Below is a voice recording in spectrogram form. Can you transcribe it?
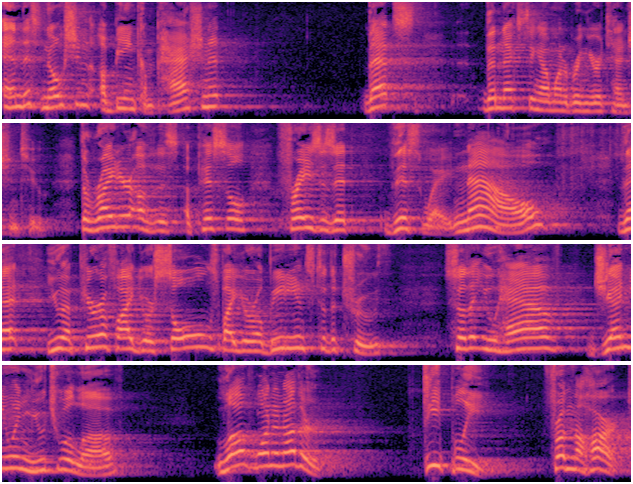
And this notion of being compassionate, that's the next thing I want to bring your attention to. The writer of this epistle phrases it this way Now that you have purified your souls by your obedience to the truth, so that you have genuine mutual love, love one another deeply from the heart,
